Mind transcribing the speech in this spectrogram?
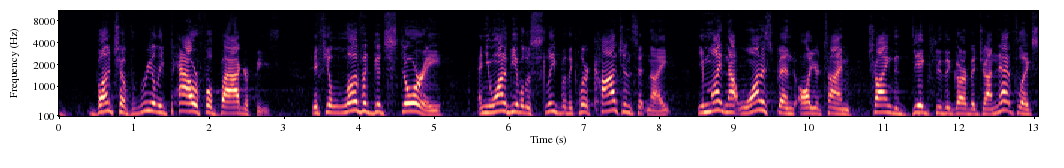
a bunch of really powerful biographies. If you love a good story, and you want to be able to sleep with a clear conscience at night, you might not want to spend all your time trying to dig through the garbage on Netflix.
